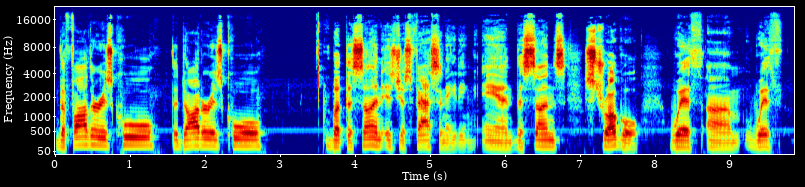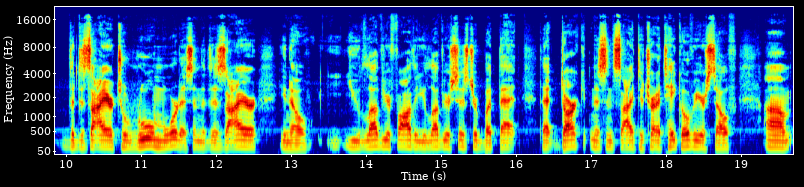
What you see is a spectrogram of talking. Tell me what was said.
the father is cool, the daughter is cool, but the son is just fascinating, and the son's struggle with um, with the desire to rule Mortis and the desire, you know, you love your father, you love your sister, but that that darkness inside to try to take over yourself, um,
